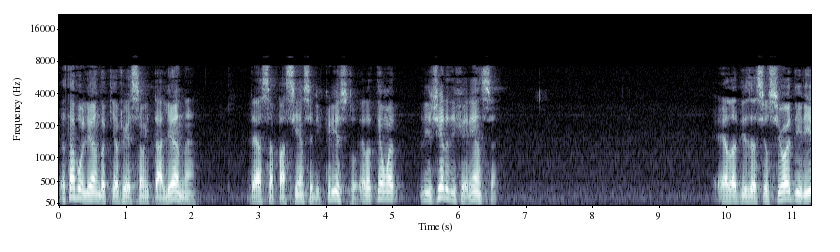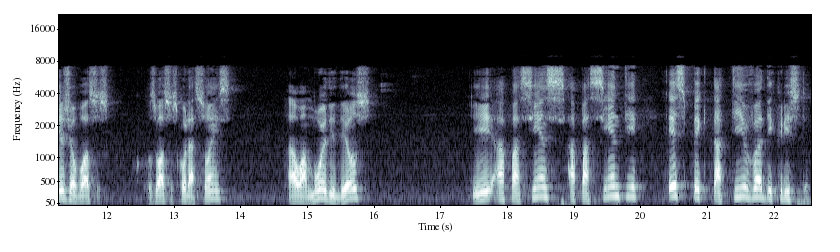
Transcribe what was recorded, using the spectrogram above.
Eu estava olhando aqui a versão italiana dessa paciência de Cristo, ela tem uma ligeira diferença. Ela diz assim: O Senhor dirija vossos, os vossos corações ao amor de Deus e paciência, a paciente expectativa de Cristo,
